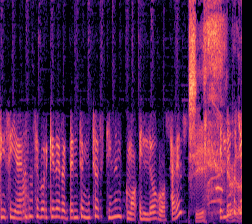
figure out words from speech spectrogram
Sí, sí, además no sé por qué de repente muchos tienen como el logo, ¿sabes? Sí, el logo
